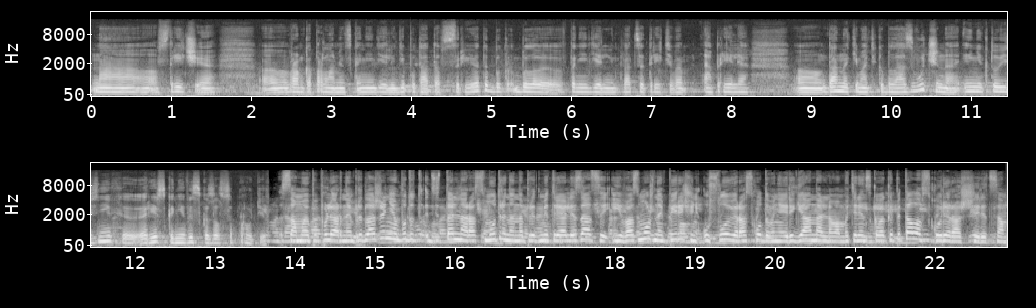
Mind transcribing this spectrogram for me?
на встрече э, в рамках парламентской недели депутатов это было в понедельник, 23 апреля, Э, данная тематика была озвучена, и никто из них э, резко не высказался против. Самые популярные предложения будут детально рассмотрены на предмет реализации, и, возможно, перечень условий расходования регионального материнского капитала вскоре расширится.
